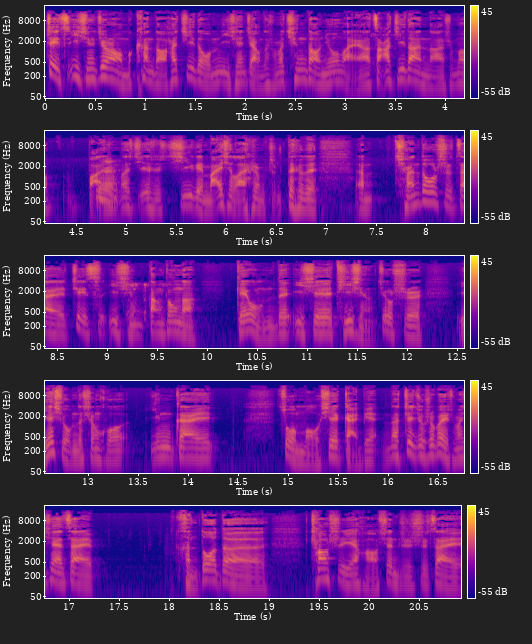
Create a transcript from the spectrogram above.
这次疫情就让我们看到，还记得我们以前讲的什么青岛牛奶啊、砸鸡蛋呐、什么把什么鸡给埋起来什么，对不对？嗯，全都是在这次疫情当中呢，给我们的一些提醒，就是也许我们的生活应该做某些改变。那这就是为什么现在在很多的超市也好，甚至是在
